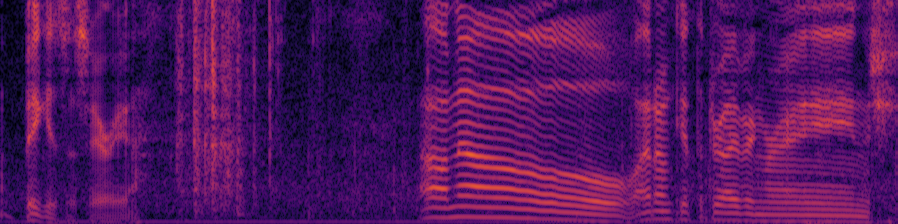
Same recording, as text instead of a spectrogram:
How big is this area? Oh no! I don't get the driving range.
